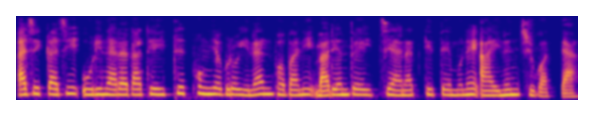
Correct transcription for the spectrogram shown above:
아직까지 우리나라가 데이트 폭력으로 인한 법안이 마련돼 있지 않았기 때문에 아이는 죽었다.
